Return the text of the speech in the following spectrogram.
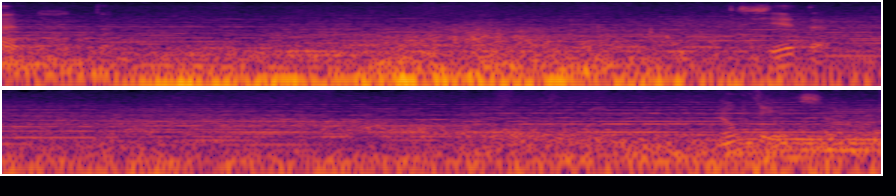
Eh, niente. Siete? Non penso.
